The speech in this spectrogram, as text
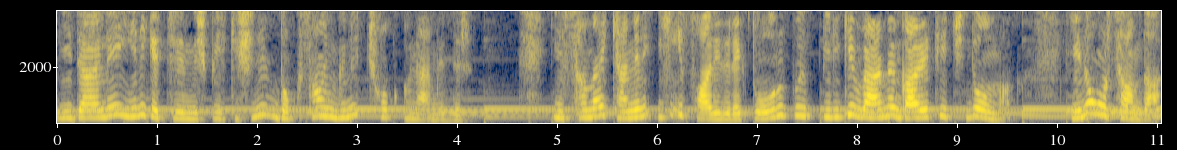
Liderliğe yeni getirilmiş bir kişinin 90 günü çok önemlidir. İnsanlara kendini iyi ifade ederek doğru bir bilgi verme gayreti içinde olmak, yeni ortamda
